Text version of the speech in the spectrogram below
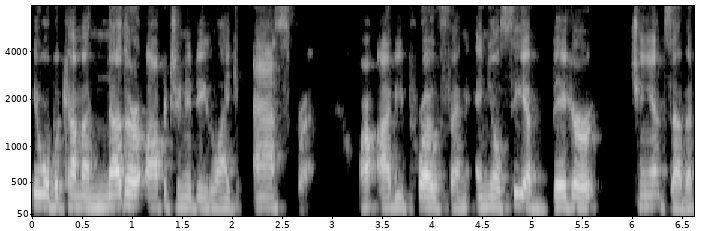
it will become another opportunity like aspirin or ibuprofen, and you'll see a bigger chance of it.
